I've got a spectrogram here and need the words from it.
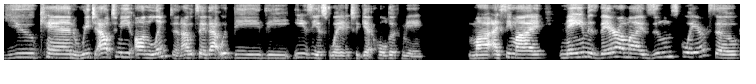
you can reach out to me on LinkedIn. I would say that would be the easiest way to get hold of me. my I see my name is there on my Zoom square. So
